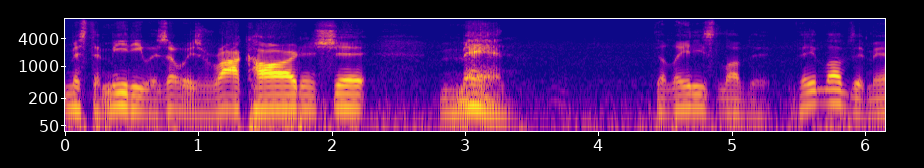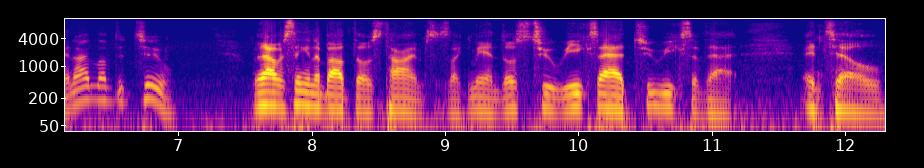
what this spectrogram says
Mr. Meaty was always rock hard and shit. Man, the ladies loved it. They loved it, man. I loved it too. But I was thinking about those times. It's like, man, those two weeks, I had two weeks of that until,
